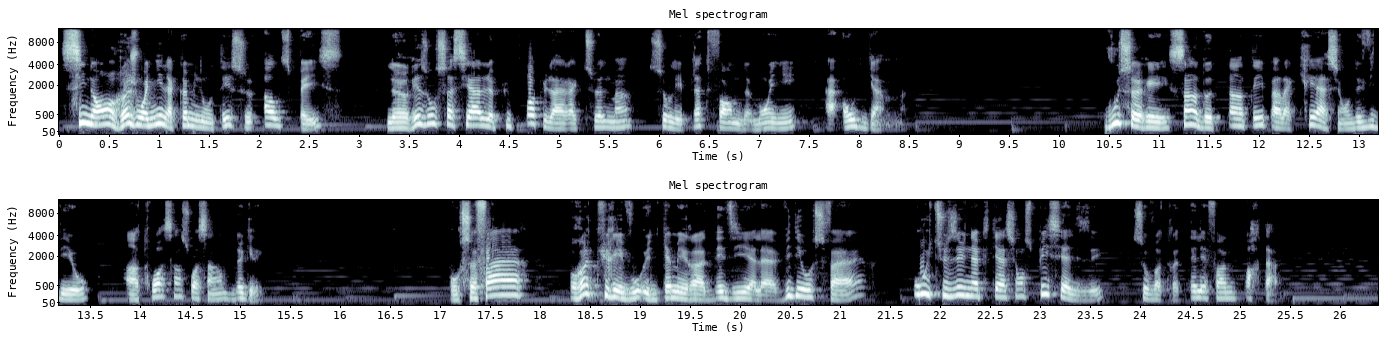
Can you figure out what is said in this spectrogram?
Sinon, rejoignez la communauté sur Outspace, le réseau social le plus populaire actuellement sur les plateformes de moyens à haute gamme vous serez sans doute tenté par la création de vidéos en 360 degrés. Pour ce faire, procurez-vous une caméra dédiée à la vidéosphère ou utilisez une application spécialisée sur votre téléphone portable.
